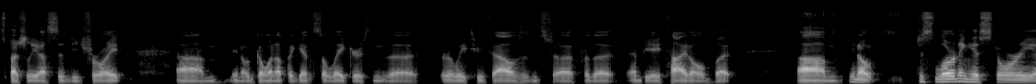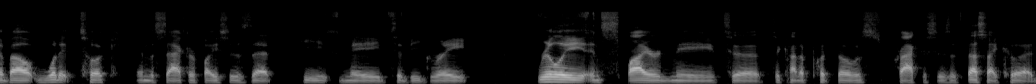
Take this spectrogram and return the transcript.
especially us in Detroit um, you know, going up against the Lakers in the early 2000s uh, for the NBA title. But, um, you know, just learning his story about what it took and the sacrifices that he made to be great really inspired me to to kind of put those practices as best I could.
